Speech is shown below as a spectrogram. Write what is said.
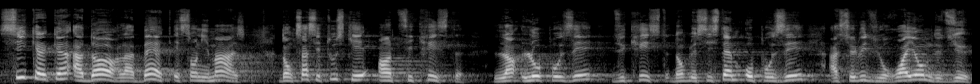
si quelqu'un adore la bête et son image, donc ça c'est tout ce qui est antichrist, l'opposé du Christ, donc le système opposé à celui du royaume de Dieu.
